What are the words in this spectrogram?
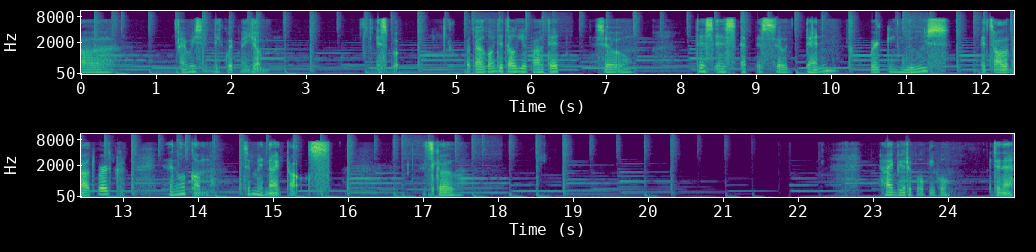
uh, I recently quit my job. Yes, but, but I'm going to tell you about it. So, this is episode 10 Working Loose. It's all about work. And welcome to Midnight Talks. Let's go. Hi, beautiful people. Ito na.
